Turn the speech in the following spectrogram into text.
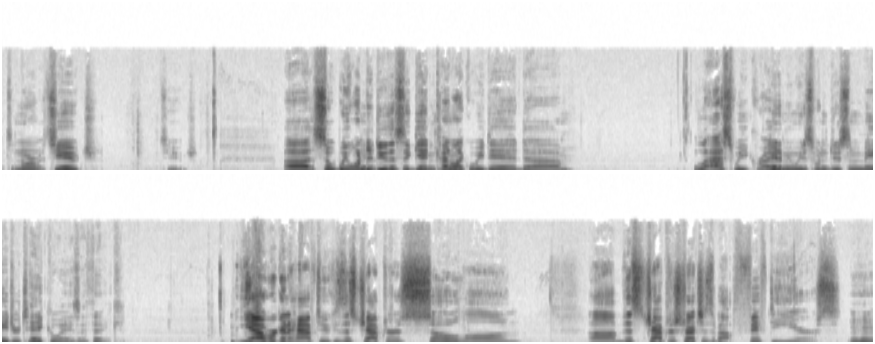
It's enormous. It's huge. It's huge. Uh, so we wanted to do this again, kind of like what we did um, last week, right? I mean, we just want to do some major takeaways. I think. Yeah, we're gonna have to because this chapter is so long. Um, this chapter stretches about fifty years, Mm-hmm.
